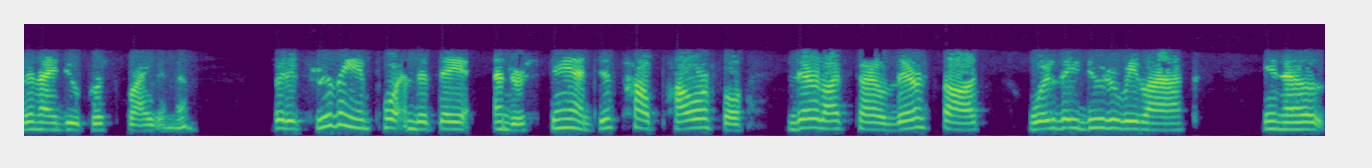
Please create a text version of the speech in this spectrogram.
than I do prescribing them. But it's really important that they understand just how powerful their lifestyle, their thoughts, what do they do to relax, you know,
